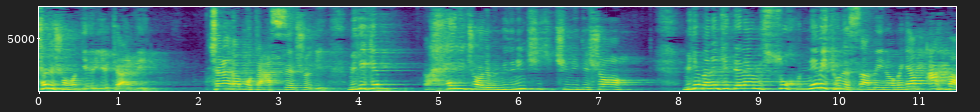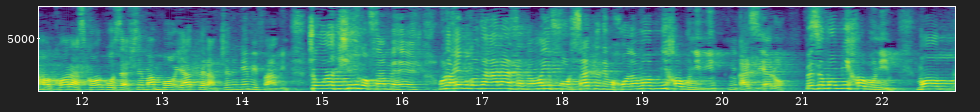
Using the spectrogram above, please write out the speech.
چرا شما گریه کردی؟ چرا انقدر متاثر شدی؟ میگه که خیلی جالبه. می‌دونین چی, چی میگه شاه؟ میگه برای اینکه دلم سوخ نمی‌تونستم به اینا بگم احمقا کار از کار گذشته من باید برم. چرا نمی‌فهمین؟ چون اونا چی می‌گفتن بهش؟ اونا هی می‌گفتن اهل حضرت به ما یه فرصت بده به خدا ما میخوابونیم این قضیه رو. بذار ما میخوابونیم. ما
